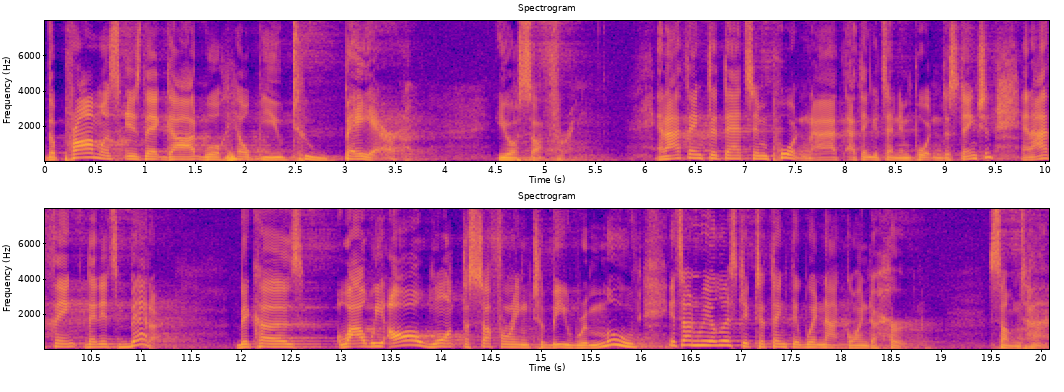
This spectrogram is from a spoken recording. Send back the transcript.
The promise is that God will help you to bear your suffering. And I think that that's important. I, I, think it's an important distinction. And I think that it's better because while we all want the suffering to be removed, it's unrealistic to think that we're not going to hurt sometime.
